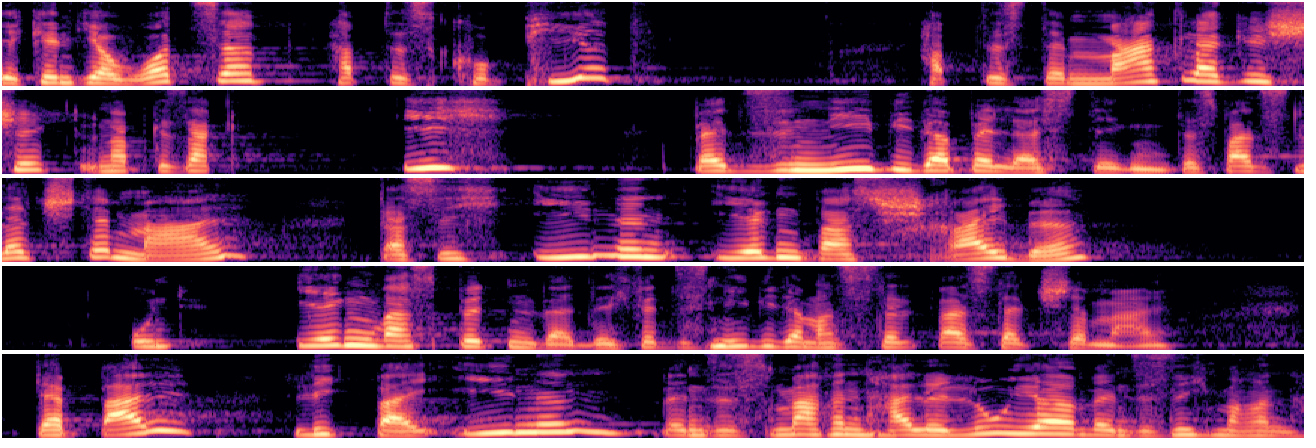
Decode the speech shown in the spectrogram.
ihr kennt ja WhatsApp, habe das kopiert, habe das dem Makler geschickt und habe gesagt, ich werde sie nie wieder belästigen. Das war das letzte Mal, dass ich Ihnen irgendwas schreibe und irgendwas bitten werde. Ich werde das nie wieder machen, das war das letzte Mal. Der Ball liegt bei Ihnen. Wenn Sie es machen, Halleluja. Wenn Sie es nicht machen,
